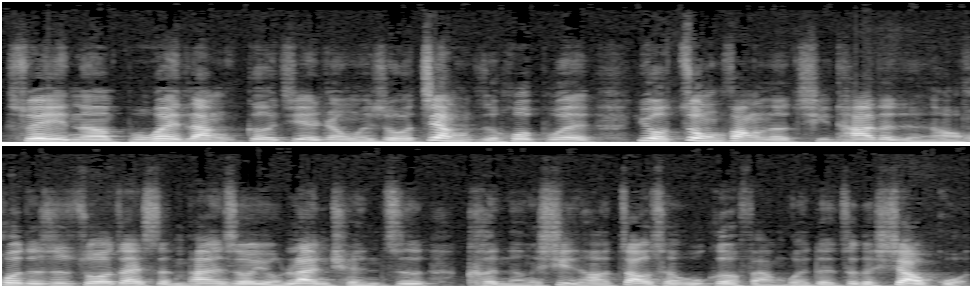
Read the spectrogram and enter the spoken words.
所以呢不会让各界认为说这样子会不会又重放了其他的人哈，或者是说在审判的时候有滥权之可能性哈，造成无可返回的这个效果。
